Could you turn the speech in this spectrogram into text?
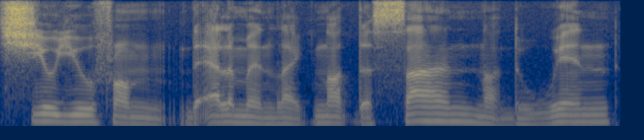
shield you from the element. Like not the sun, not the wind,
